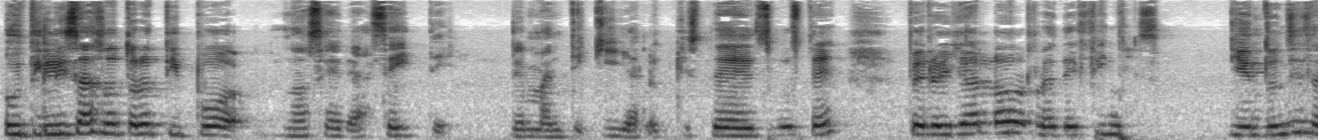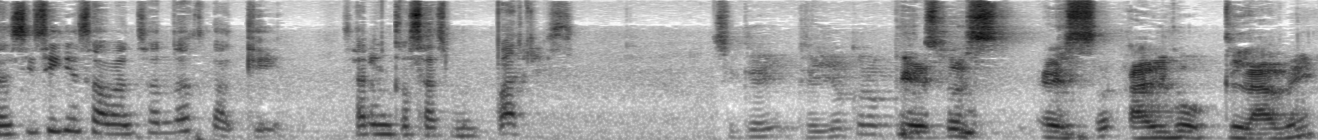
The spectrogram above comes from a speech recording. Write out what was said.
Utilizas otro tipo, no sé, de aceite, de mantequilla, lo que ustedes guste, pero ya lo redefines. Y entonces así sigues avanzando hasta que salen cosas muy padres. Así que, que yo creo que eso es, es algo clave,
